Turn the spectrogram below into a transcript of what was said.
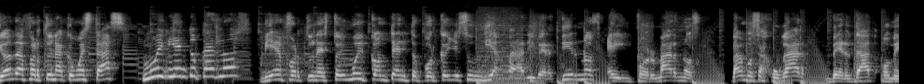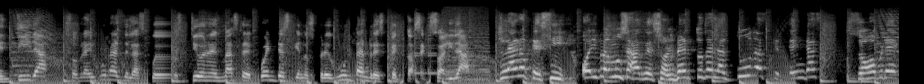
¿Qué onda, Fortuna? ¿Cómo estás? Muy bien, ¿tú, Carlos? Bien, Fortuna, estoy muy contento porque hoy es un día para divertirnos e informarnos. Vamos a jugar verdad o mentira sobre algunas de las cuestiones más frecuentes que nos preguntan respecto a sexualidad. Claro que sí. Hoy vamos a resolver todas las dudas que tengas sobre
